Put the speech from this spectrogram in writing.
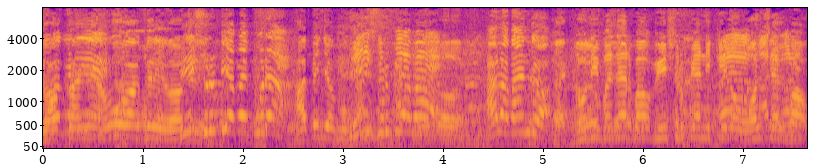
જોખમને હું વીસ રૂપિયા ભાઈ પૂરા. આપી જો વીસ રૂપિયા ભાઈ. હાલો બાંધો. દૂધી બજાર ભાવ વીસ રૂપિયાની કિલો હોલસેલ ભાવ.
